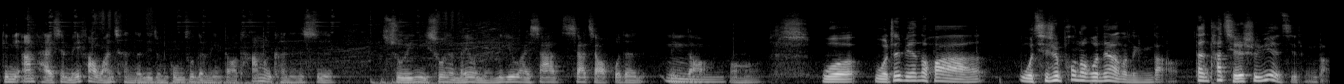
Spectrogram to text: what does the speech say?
给你安排一些没法完成的那种工作的领导，他们可能是属于你说的没有能力又爱瞎瞎搅和的领导。哦、我我这边的话，我其实碰到过那样的领导，但他其实是越级领导，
